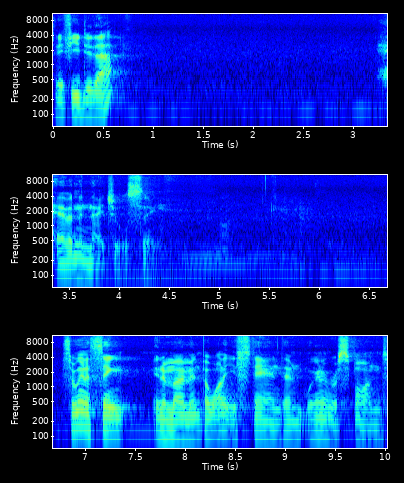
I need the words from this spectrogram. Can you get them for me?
And if you do that, heaven and nature will sing. So we're going to sing in a moment, but why don't you stand and we're going to respond.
